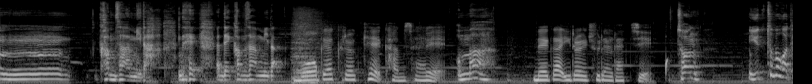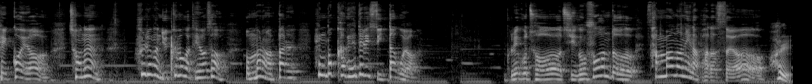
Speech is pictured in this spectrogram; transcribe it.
음, 감사합니다. 네, 네, 감사합니다. 뭐가 그렇게 감사해. 엄마, 내가 이럴 줄 알았지. 전 유튜버가 될 거예요. 저는 훌륭한 유튜버가 되어서 엄마랑 아빠를 행복하게 해드릴 수 있다고요. 그리고 저 지금 후원도 3만 원이나 받았어요. 헐.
